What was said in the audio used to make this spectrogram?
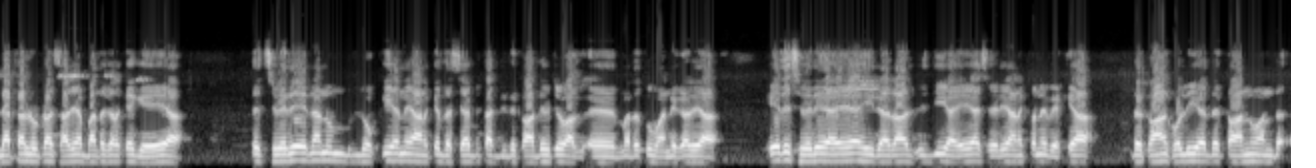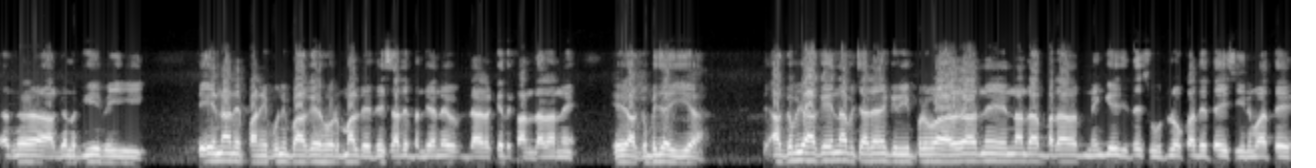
ਲਾਈਟਾਂ ਲੂਟਾਂ ਸਾਰੀਆਂ ਬੰਦ ਕਰਕੇ ਗਏ ਆ। ਤੇ ਸਵੇਰੇ ਇਹਨਾਂ ਨੂੰ ਲੋਕੀਆਂ ਨੇ ਆਣ ਕੇ ਦੱਸਿਆ ਵੀ ਤੁਹਾਡੀ ਦੁਕਾਨ ਦੇ ਵਿੱਚੋਂ ਅੱਗ- ਅਹ, ਮਤਲਬ ਧੂੰਆਂ ਨਿਕਲ ਰਿਹਾ। ਇਹ ਤੇ ਸਵੇਰੇ ਆਏ ਆ ਹੀਰਾ ਰਾਜ ਜੀ ਆਏ ਆ ਸਵੇਰੇ ਆਣ ਕੇ ਉਹਨੇ ਵੇਖਿਆ ਦੁਕਾਨ ਖੋਲੀ ਆ ਦੁਕਾਨ ਨੂੰ ਅੰਦਰ ਅੰਦਰ ਅੱਗ ਲੱਗੀ ਪਈ ਸੀ ਤੇ ਇਹਨਾਂ ਨੇ ਪਾਣੀ ਪੂਣੀ ਪਾ ਕੇ ਹੋਰ ਮਹੱਲੇ ਦੇ ਸਾਰੇ ਬੰਦਿਆਂ ਨੇ ਡਰ ਕੇ ਦੁਕਾਨਦਾਰਾਂ ਨੇ ਇਹ ਅੱਗ ਬੁਝਾਈ ਆ। ਤੇ ਅੱਗ ਬੁਝਾ ਕੇ ਇਹਨਾਂ ਵਿਚਾਰਿਆਂ ਦੇ ਗਰੀਬ ਪਰਿਵਾਰਾਂ ਨੇ ਇਹਨਾਂ ਦਾ ਬੜਾ ਮਹਿੰਗੇ ਜਿਹਦੇ ਸੂਟ ਲੋਕਾਂ ਦੇ ਦਿੱਤੇ ਸੀਨ ਵਾਸਤੇ।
